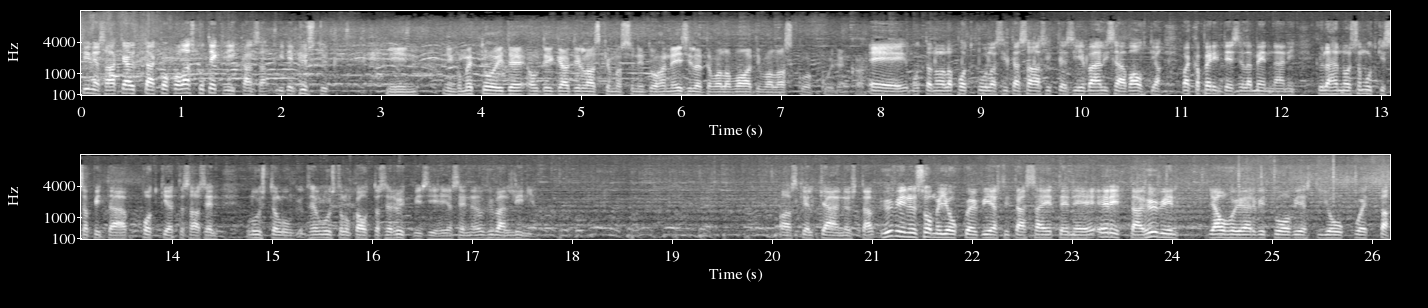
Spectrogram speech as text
siinä saa käyttää koko laskutekniikkansa, miten pystyy niin, niin kuin me tuo itse oltiin käytiin laskemassa, niin tuohan ei sillä tavalla vaativa laskua kuitenkaan. Ei, mutta noilla potkuilla sitä saa sitten siihen vähän lisää vauhtia. Vaikka perinteisellä mennään, niin kyllähän noissa mutkissa pitää potkia, että saa sen luistelun, sen luistelun kautta sen rytmi siihen ja sen hyvän linjan askelkäännöstä. Hyvin Suomen joukkueen viesti tässä etenee erittäin hyvin. Jauhojärvi tuo viesti joukkuetta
